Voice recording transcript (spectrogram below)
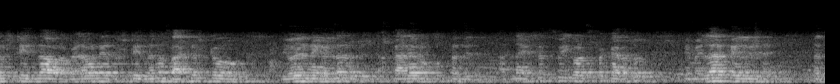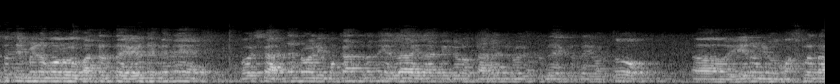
ದೃಷ್ಟಿಯಿಂದ ಅವರ ಬೆಳವಣಿಗೆ ದೃಷ್ಟಿಯಿಂದನೂ ಸಾಕಷ್ಟು ಯೋಜನೆಗಳನ್ನ ಕಾರ್ಯರೂಪಕ್ಕೆ ತಂದಿದೆ. ಅದನ್ನ ಯಶಸ್ವಿಗೊಳಿಸ್ಬೇಕಾಗಿರೋದು ನಿಮ್ಮೆಲ್ಲರ ಕೈಲಿದೆ ಸರಸ್ವತಿ ಮೇಡಮ್ ಅವರು ಮಾತಾಡ್ತಾ ಹೇಳ್ದಂಗೆ ಬಹುಶಃ ಅಂಗನವಾಡಿ ಮುಖಾಂತರನೇ ಎಲ್ಲ ಇಲಾಖೆಗಳು ಕಾರ್ಯನಿರ್ವಹಿಸ್ತದೆ ಯಾಕಂದರೆ ಇವತ್ತು ಏನು ನೀವು ಮಕ್ಕಳನ್ನ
